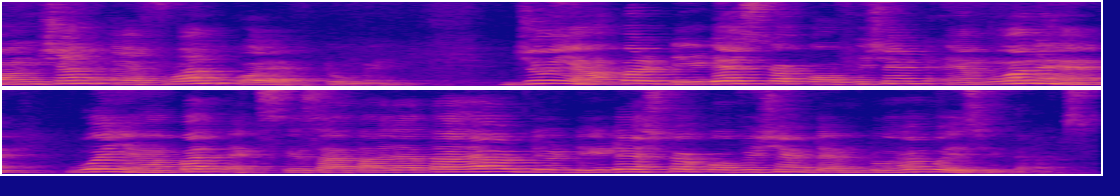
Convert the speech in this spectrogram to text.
फ़ंक्शन एफ़ वन और एफ़ टू में। जो यहाँ पर डी डैश का कॉफिशेंट वन है, वो यहाँ पर एक्स के साथ आ जाता है और जो डी डैश का कॉफिशेंट टू है, वो इसी तरह से।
